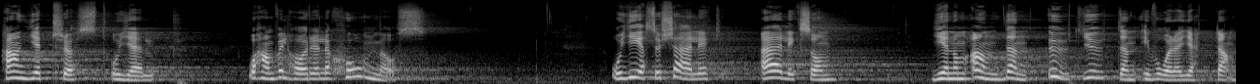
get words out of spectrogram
Han ger tröst och hjälp och han vill ha relation med oss. Och Jesu kärlek är liksom genom Anden utgjuten i våra hjärtan.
